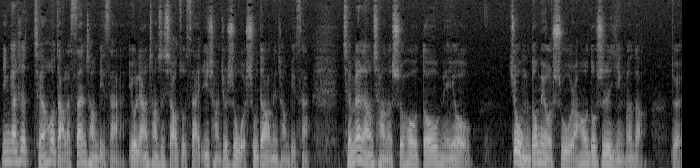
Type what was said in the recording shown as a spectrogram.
应该是前后打了三场比赛，有两场是小组赛，一场就是我输掉的那场比赛。前面两场的时候都没有，就我们都没有输，然后都是赢了的，对。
